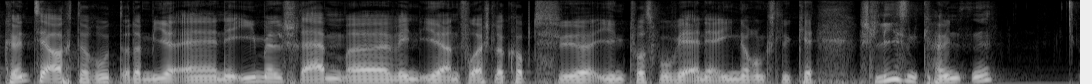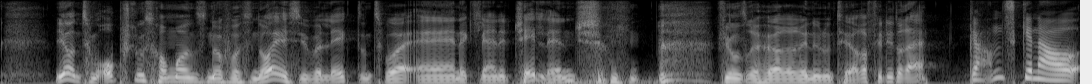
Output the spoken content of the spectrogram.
könnt ihr auch der Ruth oder mir eine E-Mail schreiben, äh, wenn ihr einen Vorschlag habt für irgendwas, wo wir eine Erinnerungslücke schließen könnten. Ja, und zum Abschluss haben wir uns noch was Neues überlegt und zwar eine kleine Challenge für unsere Hörerinnen und Hörer, für die drei. Ganz genau.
